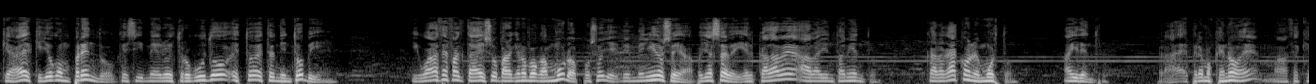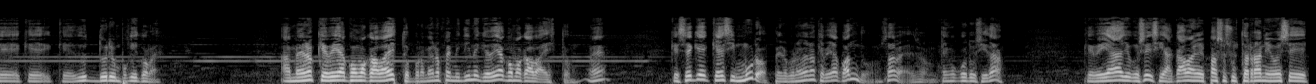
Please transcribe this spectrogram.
Que a ver, que yo comprendo que si me electrocuto, esto es trending topic. Igual hace falta eso para que no pongan muros. Pues oye, bienvenido sea. Pues ya sabéis, el cadáver al ayuntamiento. Cargar con el muerto. Ahí dentro. Pero esperemos que no, ¿eh? Hacer que, que- que du- dure un poquito más. A menos que vea cómo acaba esto. Por lo menos permitidme que vea cómo acaba esto. ¿eh? Que sé que, que es sin muros, pero por lo menos que vea cuándo, ¿sabes? Tengo curiosidad. Que vea, yo qué sé, si acaba en el paso subterráneo ese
